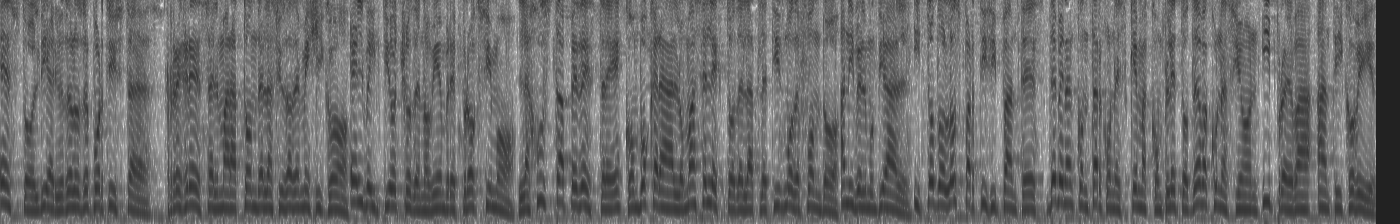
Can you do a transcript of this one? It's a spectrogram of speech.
Esto, el diario de los deportistas. Regresa el maratón de la Ciudad de México el 28 de noviembre próximo. La justa pedestre convocará a lo más selecto del atletismo de fondo a nivel mundial y todos los participantes deberán contar con esquema completo de vacunación y prueba anti-COVID.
